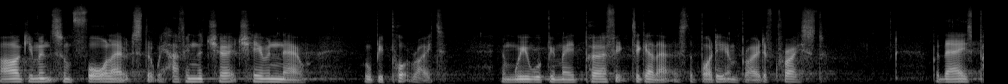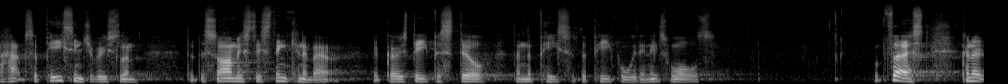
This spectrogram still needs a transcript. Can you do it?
arguments, and fallouts that we have in the church here and now will be put right, and we will be made perfect together as the body and bride of Christ. But there is perhaps a peace in Jerusalem that the psalmist is thinking about that goes deeper still than the peace of the people within its walls. But first, can I,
